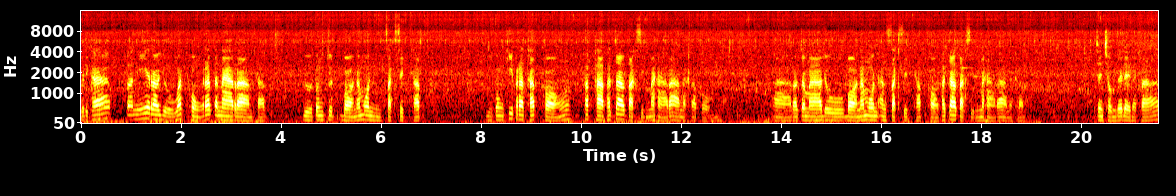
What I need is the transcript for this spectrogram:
วัสดีครับ ตอนนี้เราอยู่วัดหงรัตนารามครับ อยู่ตรงจุดบ่อน้ำมนต์ศักดิ์สิทธิ์ครับ อยู่ตรงที่ประทับของพระพาพระเจ้าตากสินมหาราชนะครับผมเราจะมาดูบ่อน้ำมนต์อันศักดิ์สิทธิ์ครับของพระเจ้าตากสินมหาราชนะครับ เชิญชมด้วยเลยนะครับ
